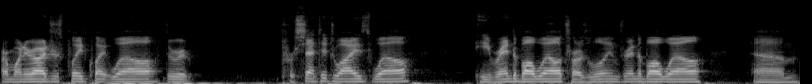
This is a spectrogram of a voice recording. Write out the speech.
Armani Rogers played quite well. They it percentage-wise well. He ran the ball well. Charles Williams ran the ball well. Um,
